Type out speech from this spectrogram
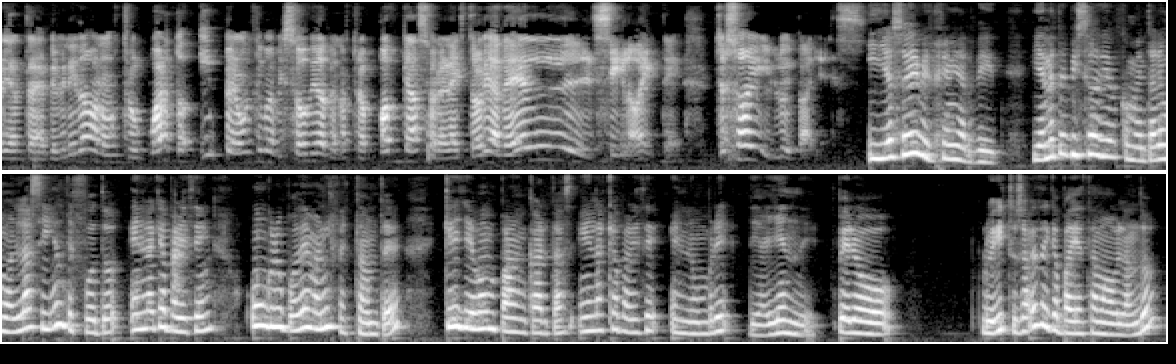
oyentes, bienvenidos a nuestro cuarto y penúltimo episodio de nuestro podcast sobre la historia del siglo XX. Yo soy Luis Valles. Y yo soy Virginia Ardit. Y en este episodio comentaremos la siguiente foto en la que aparecen un grupo de manifestantes que llevan pancartas en las que aparece el nombre de Allende. Pero, Luis, ¿tú sabes de qué país estamos hablando?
